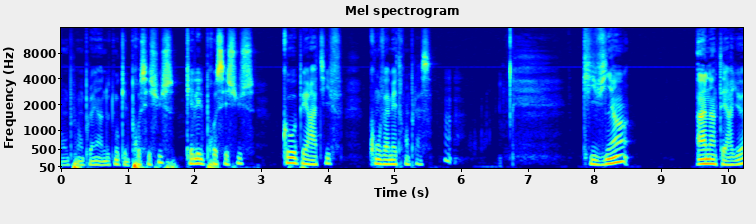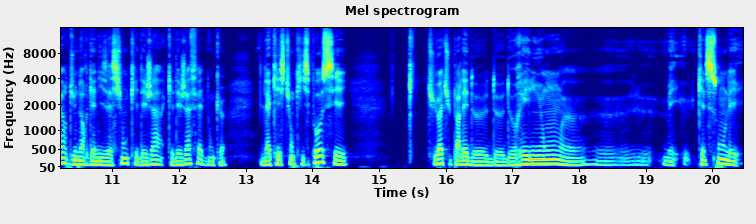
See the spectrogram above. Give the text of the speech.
on peut employer un autre mot qui est le processus. Quel est le processus coopératif qu'on va mettre en place mm. Qui vient à l'intérieur d'une organisation qui est déjà, qui est déjà faite. Donc euh, la question qui se pose, c'est, tu vois, tu parlais de, de, réunions, euh, euh, mais quels sont les,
